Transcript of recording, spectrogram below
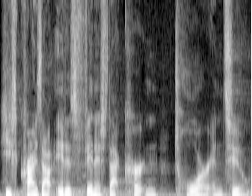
he cries out, It is finished, that curtain tore in two.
